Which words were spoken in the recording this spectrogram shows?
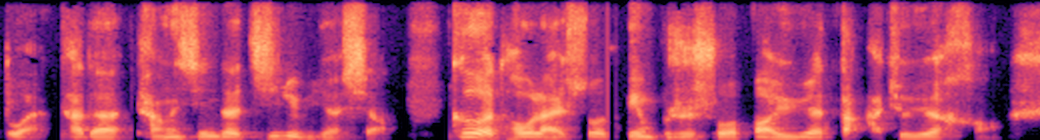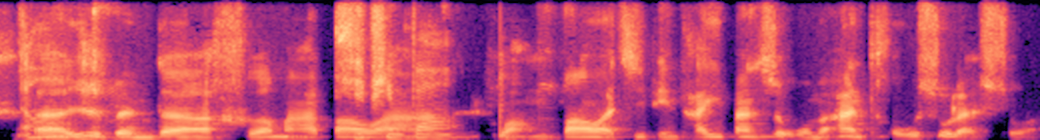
短，它的糖心的几率比较小。个头来说，并不是说鲍鱼越大就越好。呃，日本的河麻鲍啊、网鲍啊、极品，它一般是我们按头数来说，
